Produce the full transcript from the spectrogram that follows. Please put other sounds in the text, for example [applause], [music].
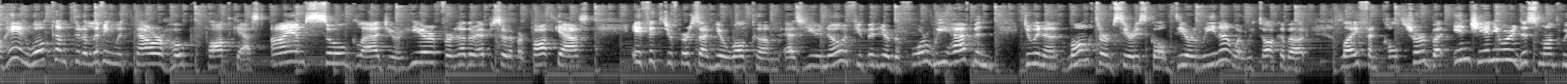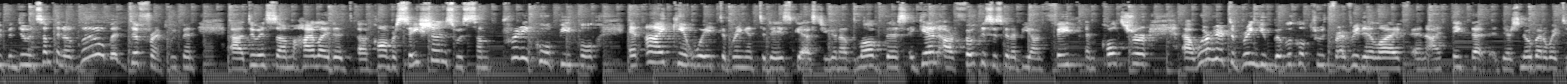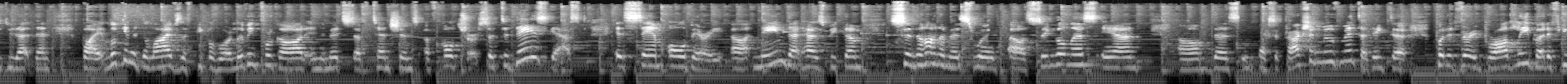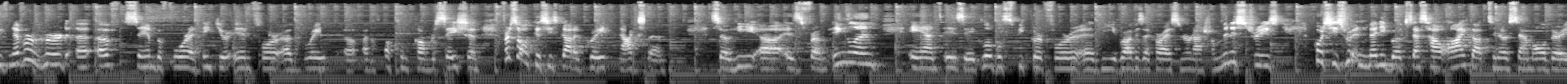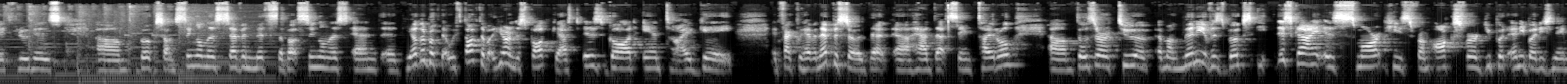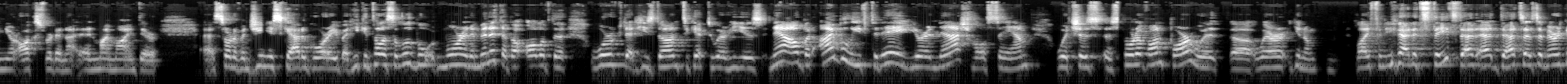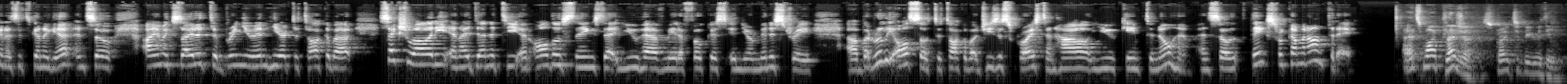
Well, hey, and welcome to the Living with Power Hope podcast. I am so glad you're here for another episode of our podcast. If it's your first time here, welcome. As you know, if you've been here before, we have been doing a long term series called Dear Lina, where we talk about life and culture. But in January this month, we've been doing something a little bit different. We've been uh, doing some highlighted uh, conversations with some pretty cool people. And I can't wait to bring in today's guest. You're going to love this. Again, our focus is going to be on faith and culture. Uh, we're here to bring you biblical truth for everyday life. And I think that there's no better way to do that than by looking at the lives of people who are living for God in the midst of tensions of culture. So today's guest is Sam Allberry, a name that has become synonymous with uh, singleness and um, the sex attraction movement. I think to put it very broadly, but if you've never heard uh, of Sam before, I think you're in for a great, uh, an awesome conversation. First of all, because he's got a great accent. So he uh, is from England and is a global speaker for uh, the Ravi Zacharias International Ministries. Of course, he's written many books. That's how I got to know Sam Allberry through his um, books on singleness, Seven Myths About Singleness, and uh, the other book that we've talked about here on this podcast is God Anti-Gay. In fact, we have an episode that uh, had that same title. Um, those are two of, among many of his books. He, this guy is smart. He's from Oxford. You put anybody's name near Oxford, and in my mind, they're uh, sort of a genius category. But he can tell us a little bit more in a minute about all of the work that he's done to get to where he is now. But I believe today you're in Nashville, Sam, which is, is sort of on par with uh, where you know life in the [laughs] United States. That that's as American as it's going to get. And so I am excited to bring you in here to talk about sexuality and identity and all those things that you have made a focus in your ministry, uh, but really also to talk about Jesus Christ and how you came to know Him. And so thanks for coming on today. It's my pleasure. It's great to be with you.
